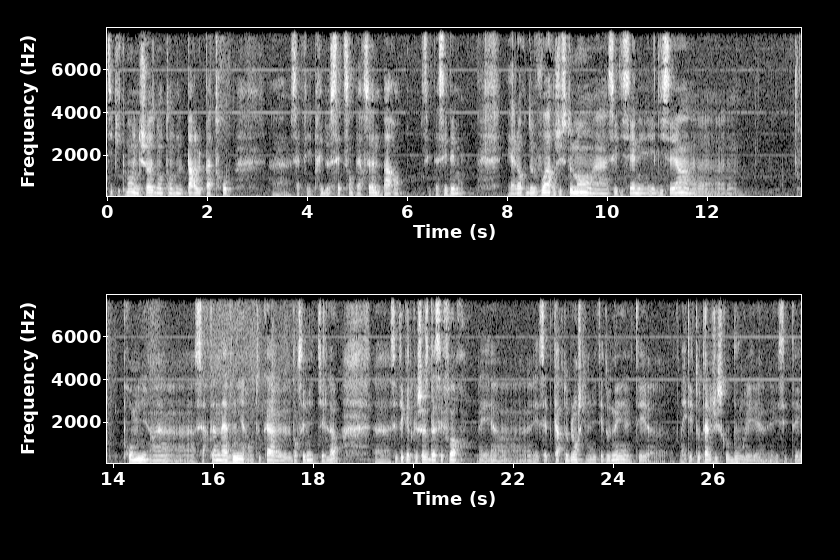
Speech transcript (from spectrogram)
typiquement une chose dont on ne parle pas trop. Euh, ça fait près de 700 personnes par an. C'est assez dément. Et alors de voir justement euh, ces lycéennes et lycéens euh, promis un, certain avenir, en tout cas dans ces métiers-là, c'était quelque chose d'assez fort. Et, et, cette carte blanche qui m'a été donnée était a été total jusqu'au bout et, euh,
